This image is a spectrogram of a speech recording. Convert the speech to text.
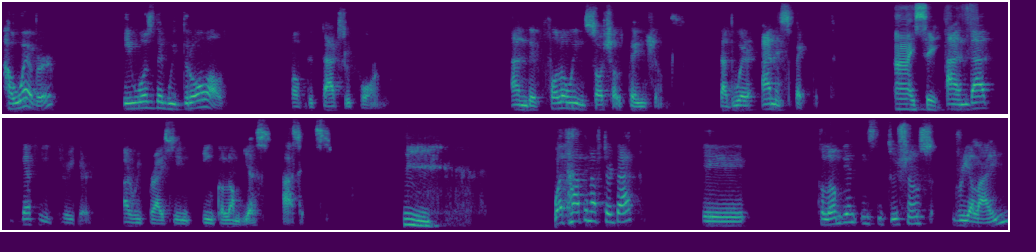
However, it was the withdrawal of the tax reform and the following social tensions that were unexpected. I see. And that definitely triggered a repricing in Colombia's assets. Mm. What happened after that? Uh, Colombian institutions realigned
